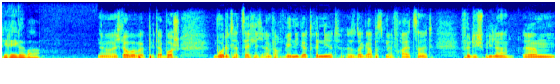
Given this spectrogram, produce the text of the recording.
die Regel war. Ja, ich glaube, bei Peter Bosch wurde tatsächlich einfach weniger trainiert. Also da gab es mehr Freizeit für die Spieler. Ähm,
